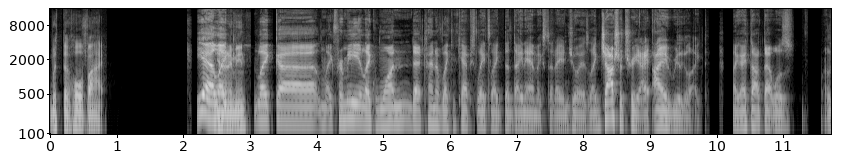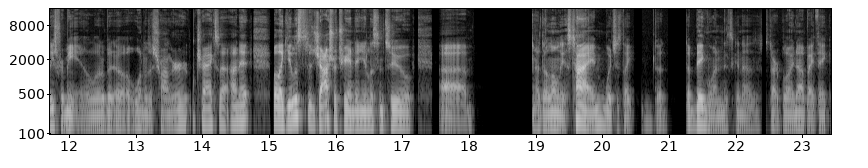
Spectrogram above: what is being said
with the whole vibe. Yeah, You like know what I mean? like uh like for me like one that kind of like encapsulates like the dynamics that I enjoy is like Joshua Tree I I really liked. Like I thought that was at least for me a little bit uh, one of the stronger tracks uh, on it. But like you listen to Joshua Tree and then you listen to um uh, The Loneliest Time, which is like the the big one that's going to start blowing up I think.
